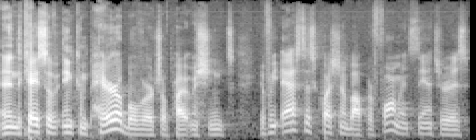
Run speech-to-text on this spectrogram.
And in the case of incomparable virtual private machines, if we ask this question about performance, the answer is,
